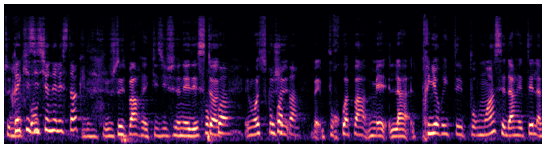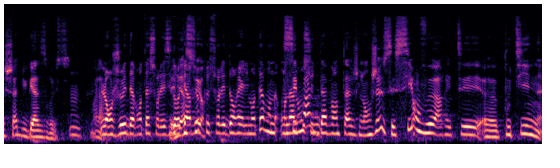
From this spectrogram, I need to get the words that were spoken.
tenir réquisitionner les stocks? Je ne sais pas réquisitionner des stocks. Pourquoi? Et moi, ce que pourquoi je... pas? Ben, Pourquoi pas? Mais la priorité pour moi, c'est d'arrêter l'achat du gaz russe. Hum. L'enjeu est davantage sur les hydrocarbures que sur les denrées alimentaires. On, on annonce pas davantage l'enjeu. C'est si on veut arrêter Poutine,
